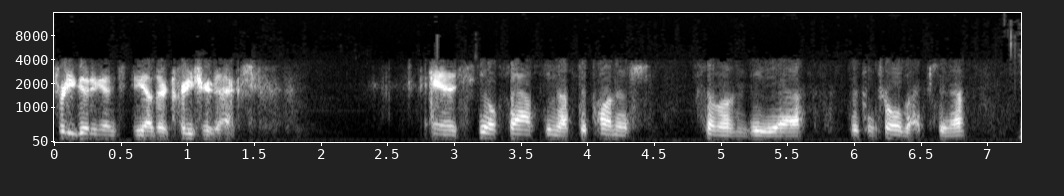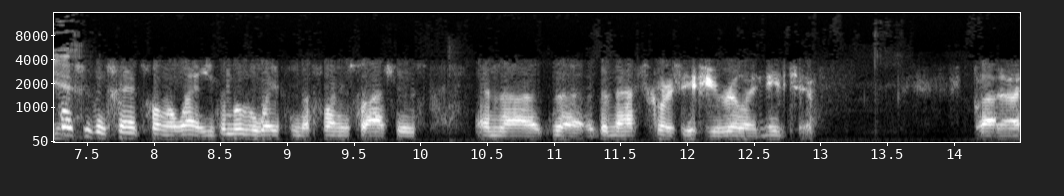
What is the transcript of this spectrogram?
pretty good against the other creature decks, and it's still fast enough to punish some of the uh, the control decks. You know, yeah. plus you can transform away. You can move away from the flame slashes and the the, the massacres if you really need to. But uh,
